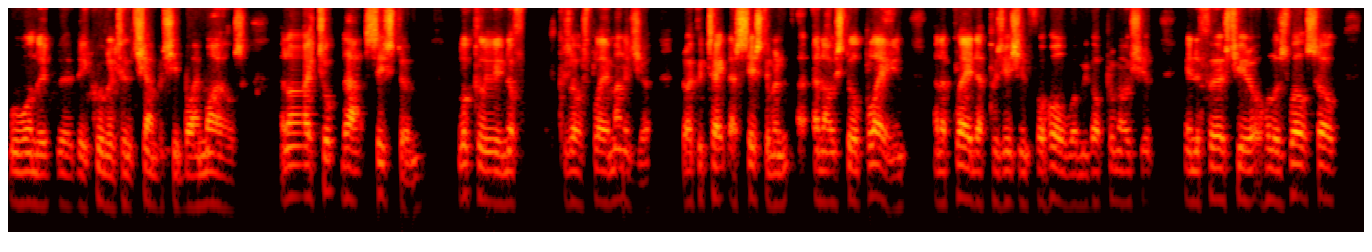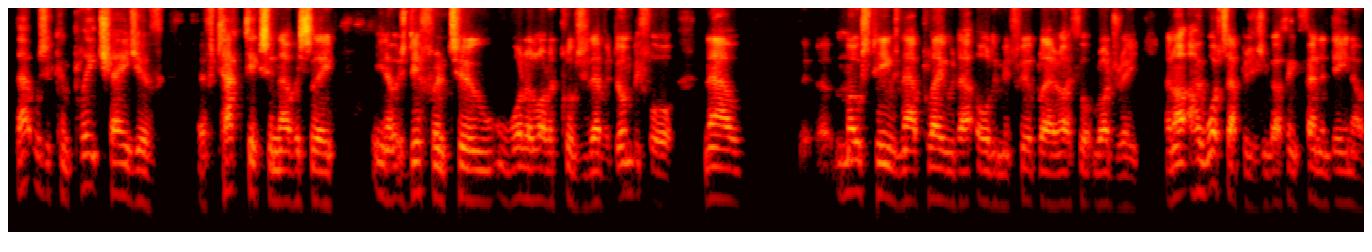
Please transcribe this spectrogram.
We won the, the, the equivalent to the championship by miles. And I took that system, luckily enough, because I was player manager, that I could take that system and, and I was still playing. And I played that position for Hull when we got promotion in the first year at Hull as well. So that was a complete change of, of tactics. And obviously, you know, it was different to what a lot of clubs had ever done before. Now, most teams now play with that holding midfield player. And I thought Rodri, and I, I watched that position. I think Fernandinho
